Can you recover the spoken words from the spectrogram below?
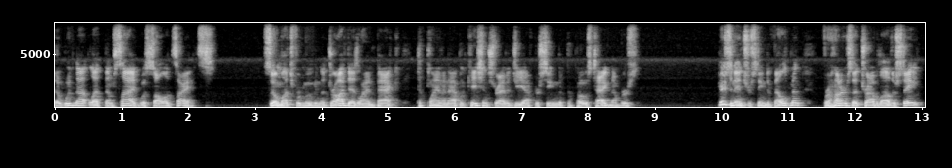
that would not let them side with solid science. So much for moving the draw deadline back to plan an application strategy after seeing the proposed tag numbers. Here's an interesting development for hunters that travel out of state.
